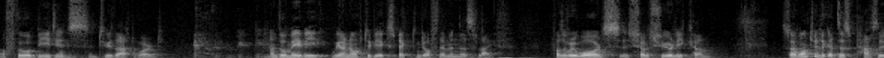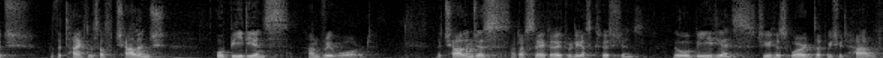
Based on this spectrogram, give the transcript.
of the obedience to that word. And though maybe we are not to be expectant of them in this life, for the rewards shall surely come. So I want to look at this passage with the titles of challenge, obedience, and reward. The challenges that are set out outwardly as Christians, the obedience to His word that we should have,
